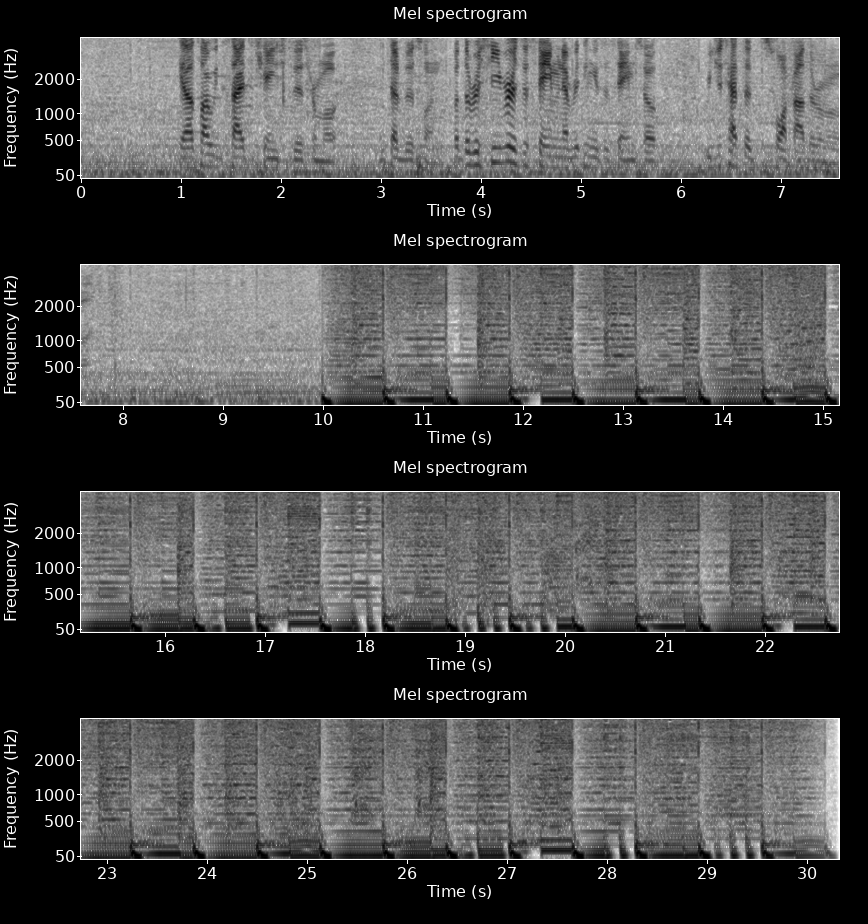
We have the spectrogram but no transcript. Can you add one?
Yeah, that's why we decided to change to this remote instead of this one. But the receiver is the same and everything is the same, so we just had to swap out the remote.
